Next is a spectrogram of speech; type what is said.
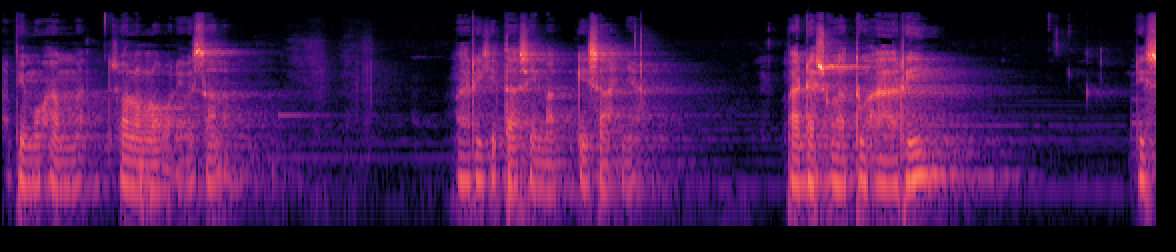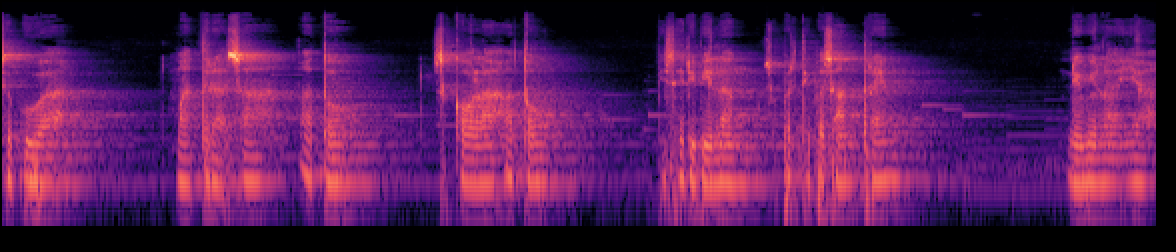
Nabi Muhammad Shallallahu Alaihi Wasallam. Mari kita simak kisahnya. Pada suatu hari di sebuah madrasah atau sekolah atau bisa dibilang seperti pesantren di wilayah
